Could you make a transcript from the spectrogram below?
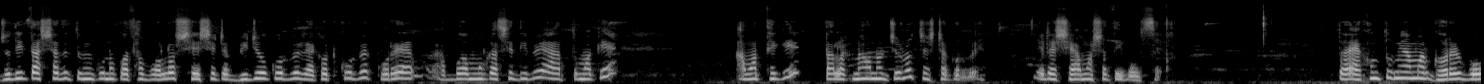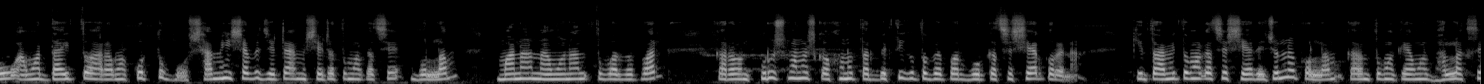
যদি তার সাথে তুমি কোনো কথা বলো, সে সেটা ভিডিও করবে রেকর্ড করবে, করে আব্বু আম্মুর কাছে দিবে আর তোমাকে আমার থেকে তালাক নেওয়ানোর জন্য চেষ্টা করবে। এটা সে আমার সাথেই বলছে। তো এখন তুমি আমার ঘরের বউ, আমার দায়িত্ব আর আমার কর্তব্য, স্বামী হিসাবে যেটা আমি সেটা তোমার কাছে বললাম। মানা না মানা তোমার ব্যাপার, কারণ পুরুষ মানুষ কখনো তার ব্যক্তিগত ব্যাপার বোর কাছে শেয়ার করে না। কিন্তু আমি তোমার কাছে শেয়ার এই জন্য করলাম, কারণ তোমাকে আমার ভালো লাগছে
